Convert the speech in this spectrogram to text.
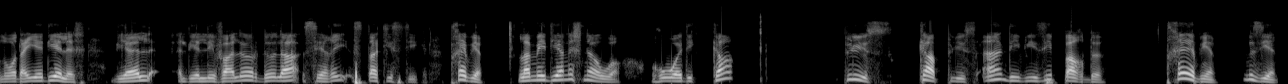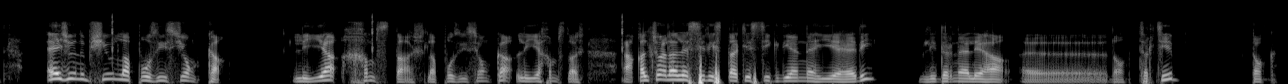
الوضعية ديال ديال ديال les valeurs de la série statistique. très bien la médiane شنو هو؟ هو ديك k plus k plus 1 divisé par 2 très bien. مزيان. اجيو نمشيو la position k اللي هي 15 la position k اللي هي 15 عقلتوا على la série statistique ديالنا هي هذه اللي درنا لها آه donc الترتيب donc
